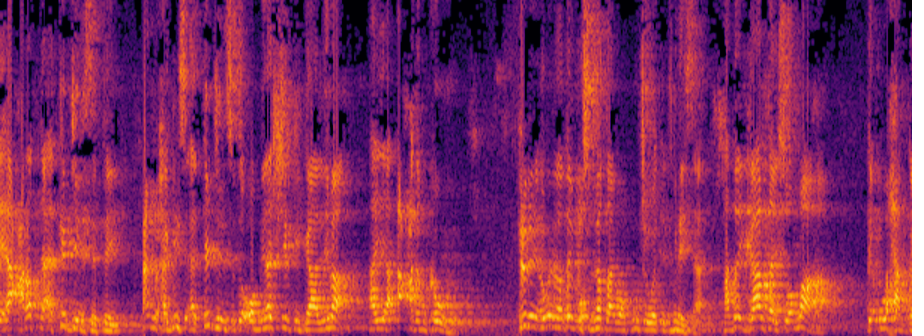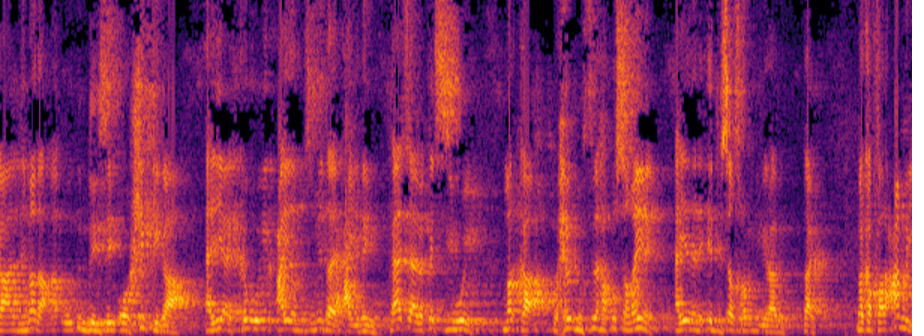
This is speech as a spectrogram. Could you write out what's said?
ee acradta aad ka jeensatay canhu xaggiisa aad ka jeensatay oo min ashirki gaalnima ayaa acdamu ka wey wuxuu leeya haweeneed hadday muslimo tahay waan kuu sheeg waad edminaysaa hadday gaal tahay soo maaha. Waxa gaalnimada ah ood u daysay oo shirkigaa ayaa ka weyn cayda muslimiinta ay cayday kaasaaba ka sii weyn. Marka waxba mulaha ku samayne ayadana edib saas raba inuu yihahdo marka farcamri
